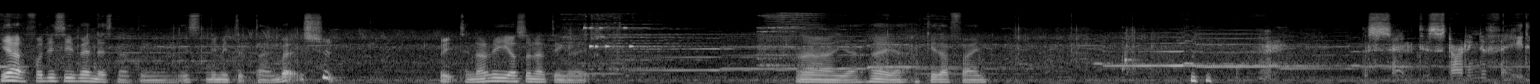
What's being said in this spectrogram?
Yeah, for this event there's nothing. It's limited time, but it should. Wait, Tighnari also nothing, right? Ah, yeah, ah, yeah. Okay, that's fine. The scent is starting to fade.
